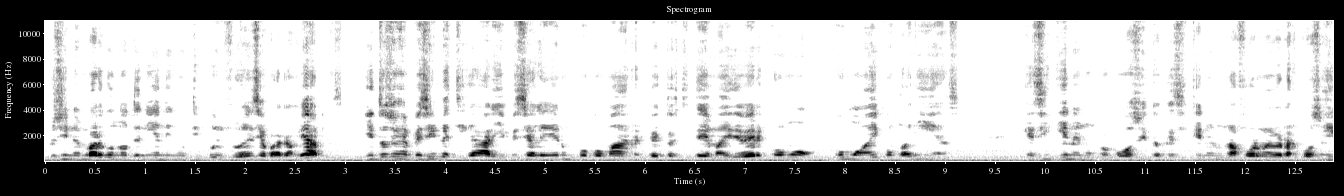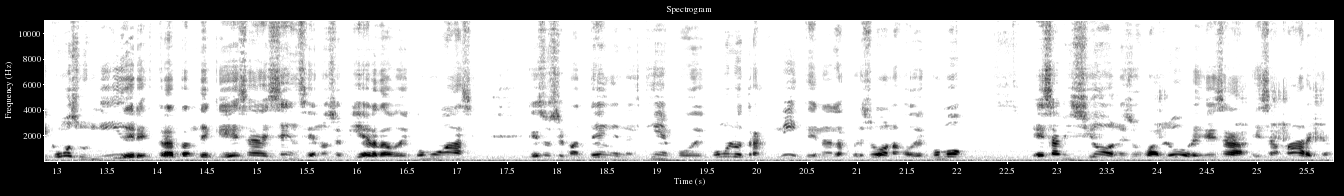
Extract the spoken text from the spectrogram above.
pero sin embargo no tenía ningún tipo de influencia para cambiarlas. Y entonces empecé a investigar y empecé a leer un poco más respecto a este tema y de ver cómo, cómo hay compañías que sí tienen un propósito, que sí tienen una forma de ver las cosas y cómo sus líderes tratan de que esa esencia no se pierda o de cómo hacen que eso se mantenga en el tiempo, o de cómo lo transmiten a las personas o de cómo esa visión, esos valores, esa, esa marca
